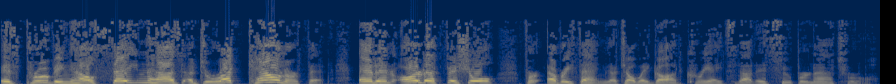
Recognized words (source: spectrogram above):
is proving how Satan has a direct counterfeit and an artificial for everything that Yahweh God creates that is supernatural.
